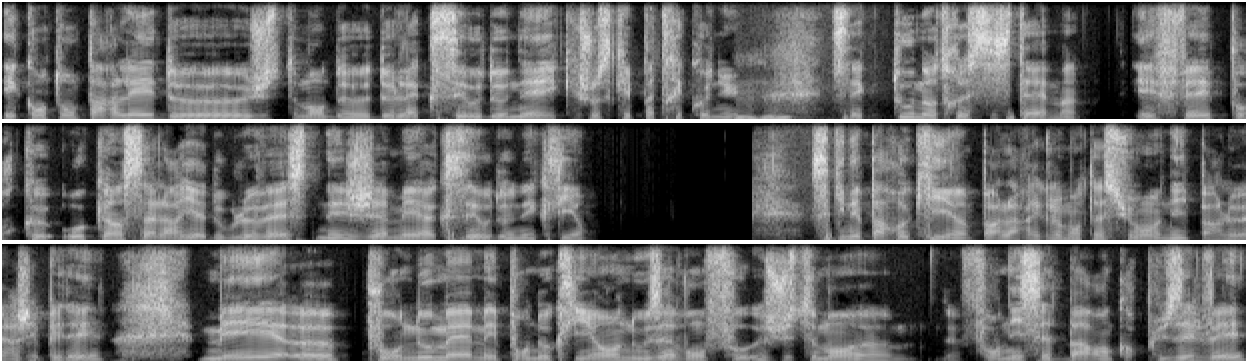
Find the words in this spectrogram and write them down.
Et quand on parlait de justement de, l'accès aux données, quelque chose qui est pas très connu, mhm. c'est que tout notre système est fait pour que aucun salarié AWS n'ait jamais accès aux données clients. Ce qui n'est pas requis hein, par la réglementation ni par le RGPD, mais euh, pour nous-mêmes et pour nos clients, nous avons justement euh, fourni cette barre encore plus élevée,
